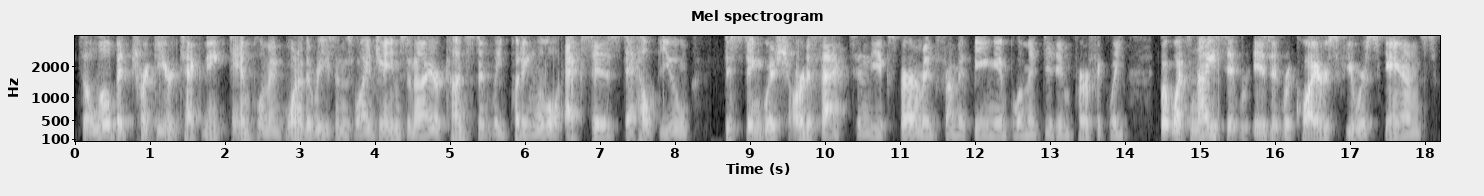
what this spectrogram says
It's a little bit trickier technique to implement. One of the reasons why James and I are constantly putting little X's to help you distinguish artifacts in the experiment from it being implemented imperfectly. But what's nice it, is it requires fewer scans.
